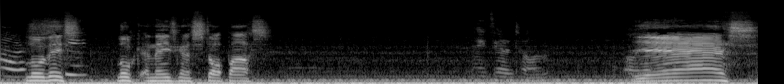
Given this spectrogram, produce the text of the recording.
Oh, Look at this. Look, and then he's gonna stop us. He's gonna tell him. Oh, Yes.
